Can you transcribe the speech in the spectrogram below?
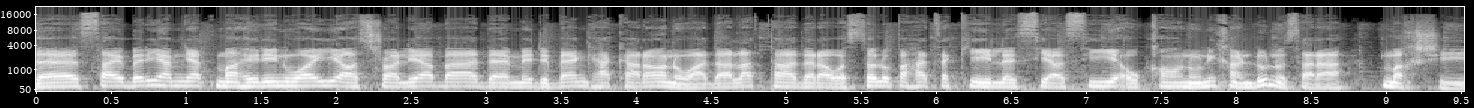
د سایبری امنیت ماهرین وایي استرالیا به د میډي بانک هکرانو عدالت ته دراوستلو په هڅه کې له سیاسي او قانوني خندونو سره مخشي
